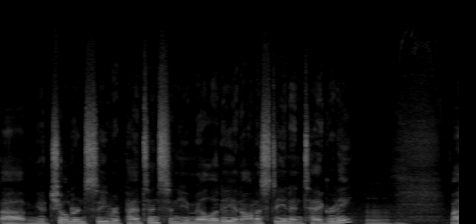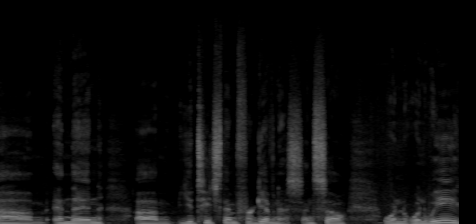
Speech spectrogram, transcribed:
um, your children see repentance and humility and honesty and integrity. Mm-hmm. Um, and then um, you teach them forgiveness. And so when, when we,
